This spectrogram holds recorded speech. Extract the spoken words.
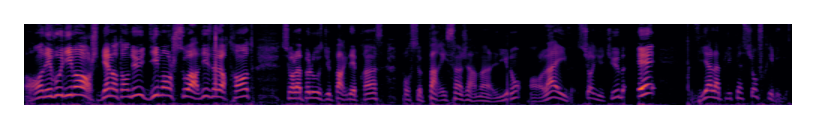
rendez-vous dimanche, bien entendu, dimanche soir, 19h30, sur la pelouse du Parc des Princes pour ce Paris Saint-Germain-Lyon en live sur YouTube et via l'application Free League.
